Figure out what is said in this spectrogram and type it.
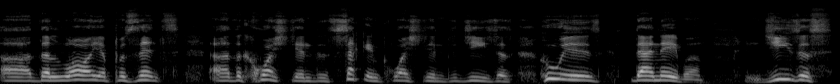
Uh, the lawyer presents uh, the question, the second question to Jesus Who is thy neighbor? And Jesus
